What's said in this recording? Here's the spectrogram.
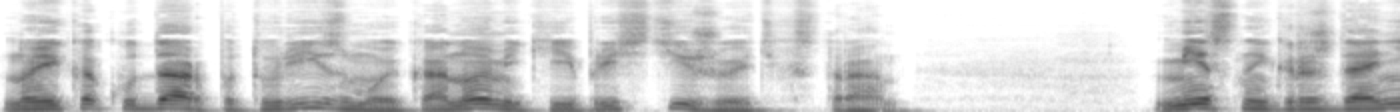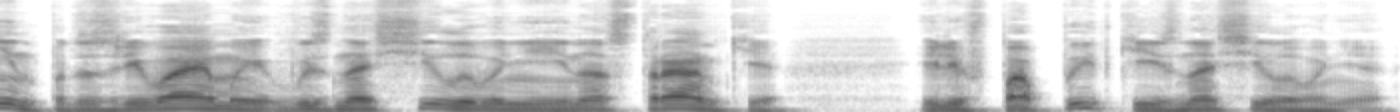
но и как удар по туризму, экономике и престижу этих стран – Местный гражданин, подозреваемый в изнасиловании иностранки или в попытке изнасилования,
